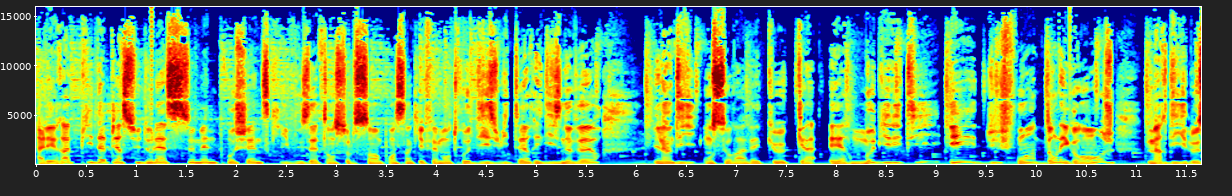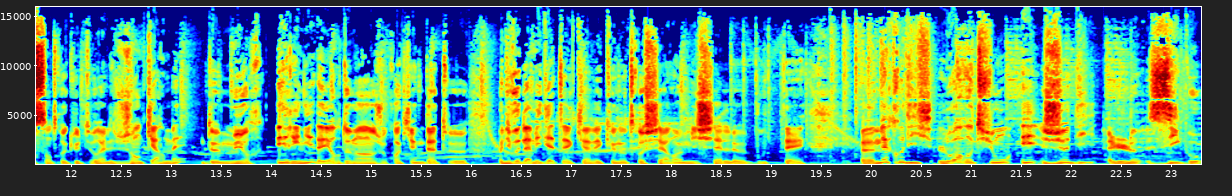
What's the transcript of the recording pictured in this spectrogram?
Allez, rapide aperçu de la semaine prochaine, ce qui vous attend sur le 101.5 FM entre 18h et 19h. Lundi, on sera avec euh, KR Mobility et du foin dans les granges. Mardi, le centre culturel Jean Carmet de Mur Érigné. D'ailleurs, demain, je crois qu'il y a une date euh, au niveau de la médiathèque avec notre cher euh, Michel Boutet. Mercredi, Loire-Othion et jeudi, le Zigo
